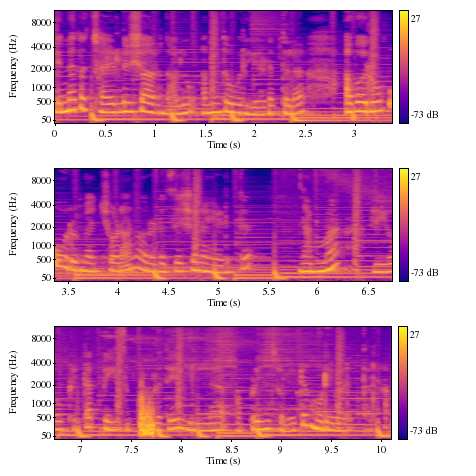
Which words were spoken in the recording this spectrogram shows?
என்னதான் சைல்டிஷாக இருந்தாலும் அந்த ஒரு இடத்துல அவள் ரொம்ப ஒரு மெச்சோர்டான ஒரு டெசிஷனை எடுத்து நம்ம ரியோ கிட்ட பேச போகிறதே இல்லை அப்படின்னு சொல்லிட்டு முடிவெடுத்துடுறான்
